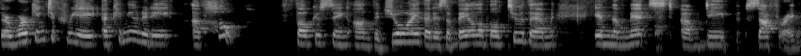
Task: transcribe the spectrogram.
They're working to create a community of hope, focusing on the joy that is available to them in the midst of deep suffering.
